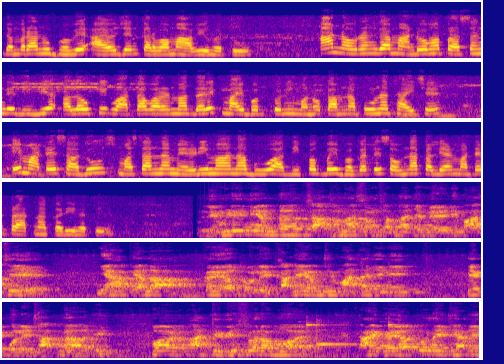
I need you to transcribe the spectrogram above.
ડમરાનું ભવ્ય આયોજન કરવામાં આવ્યું હતું. આ નવરંગા માંડવામાં પ્રસંગે દિવ્ય અલૌકિક વાતાવરણમાં દરેક માઈ ભક્તોની મનોકામના પૂર્ણ થાય છે. એ માટે સાધુ સ્મશાનના મેરડીમાંના ભુવા દીપકભાઈ ભગતે સૌના કલ્યાણ માટે પ્રાર્થના કરી હતી. લીમડીની અંદર સાધુના સંસારના જે મેરડીમાં છે ત્યાં પહેલાં કંઈ હતું નહીં. ખાલી અમથી માતાજીની એક ઓલી સ્થાપના હતી. પણ આજથી વીસ વર્ષ હોય, કાંઈ કંઈ હતું નહીં, ત્યારે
